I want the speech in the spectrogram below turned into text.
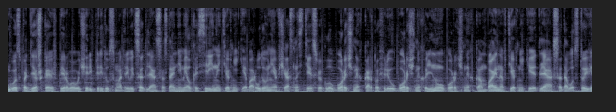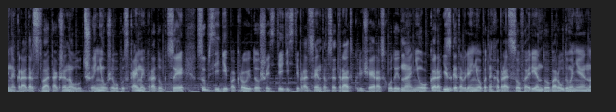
Господдержка в первую очередь предусматривается для создания мелкосерийной техники и оборудования, в частности свеклоуборочных, картофелеуборочных и льноуборочных комбайнов, техники для садоводства и виноградарства, а также на улучшение уже выпускаемой продукции. Субсидии покроют до 60% затрат, включая расходы на неокор, изготовление опытных образцов аренду оборудования, но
